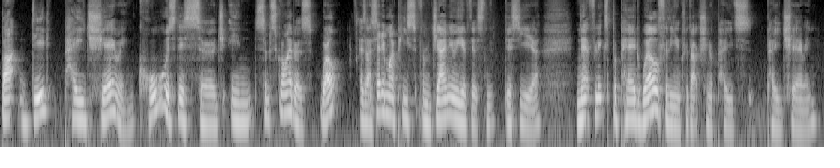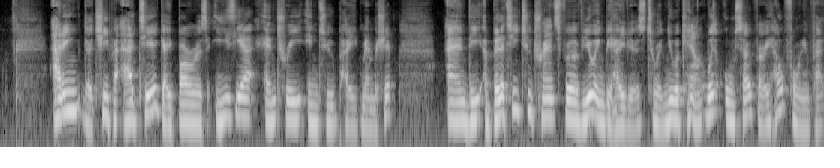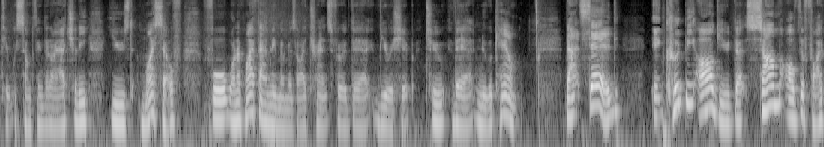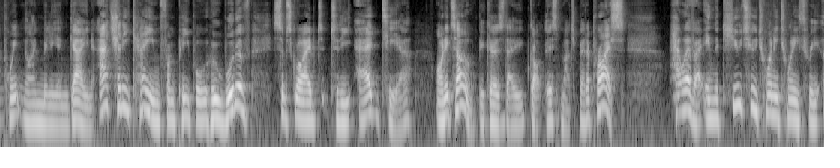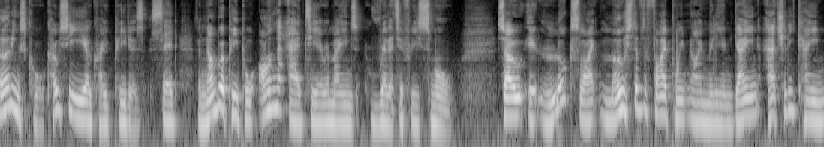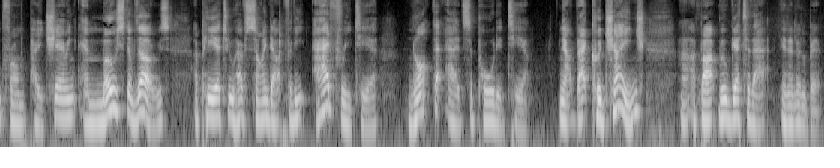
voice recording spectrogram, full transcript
But did paid sharing caused this surge in subscribers? Well, as I said in my piece from January of this this year, Netflix prepared well for the introduction of paid paid sharing. Adding the cheaper ad tier gave borrowers easier entry into paid membership and the ability to transfer viewing behaviors to a new account was also very helpful. And in fact, it was something that I actually used myself for one of my family members. I transferred their viewership to their new account. That said, it could be argued that some of the 5.9 million gain actually came from people who would have subscribed to the ad tier on its own because they got this much better price. However, in the Q2 2023 earnings call, co CEO Greg Peters said the number of people on the ad tier remains relatively small. So it looks like most of the 5.9 million gain actually came from paid sharing, and most of those appear to have signed up for the ad free tier, not the ad supported tier. Now, that could change, uh, but we'll get to that in a little bit.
